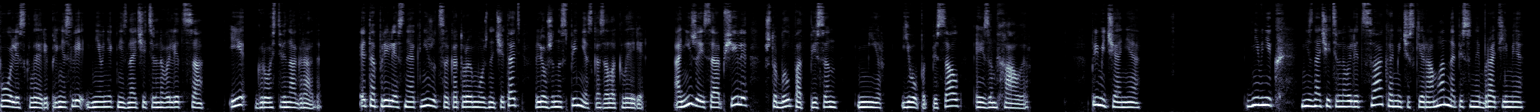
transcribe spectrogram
Поли с Клэри, принесли дневник незначительного лица и гроздь винограда. «Это прелестная книжица, которую можно читать, лежа на спине», — сказала Клэри. Они же и сообщили, что был подписан «Мир». Его подписал Эйзенхауэр. Примечание. Дневник незначительного лица, комический роман, написанный братьями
